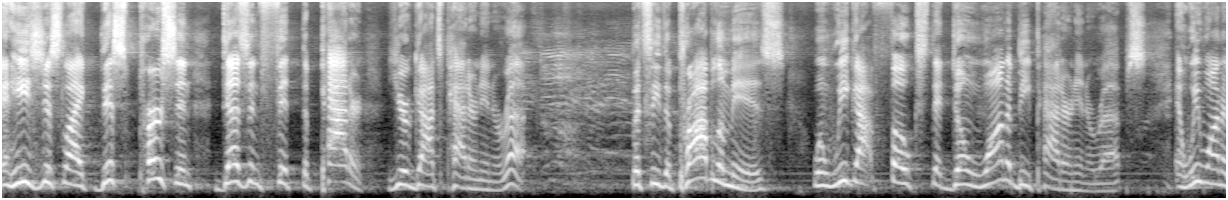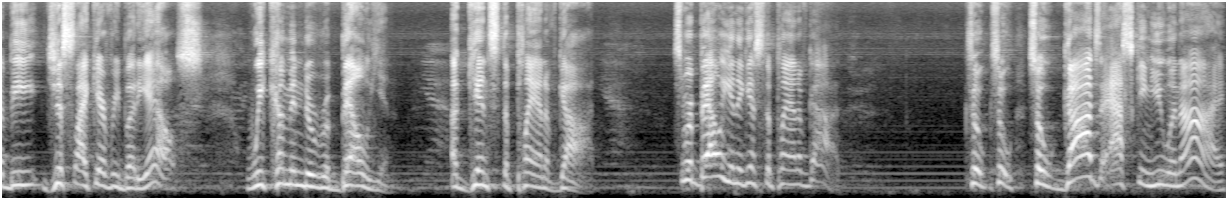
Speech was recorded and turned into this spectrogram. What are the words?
and he's just like, this person doesn't fit the pattern. You're God's pattern interrupt. But see, the problem is when we got folks that don't want to be pattern interrupts and we want to be just like everybody else, we come into rebellion against the plan of God. It's rebellion against the plan of God. So, so, so God's asking you and I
